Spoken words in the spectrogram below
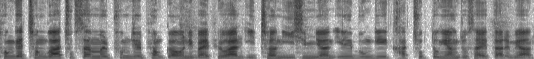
통계청과 축산물 품질평가원이 발표한 2020년 1분기 가축 동향 조사에 따르면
